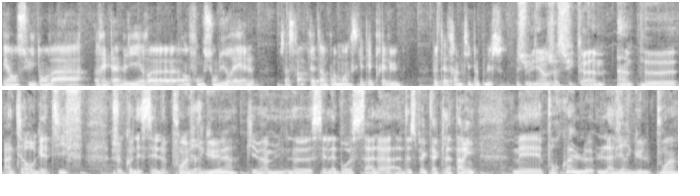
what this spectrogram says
et ensuite on va rétablir en fonction du réel. Ça sera peut-être un peu moins que ce qui était prévu peut-être un petit peu plus. Julien, je suis quand même un peu interrogatif. Je connaissais le point virgule, qui est même une euh, célèbre salle de spectacle à Paris. Mais pourquoi la virgule point?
